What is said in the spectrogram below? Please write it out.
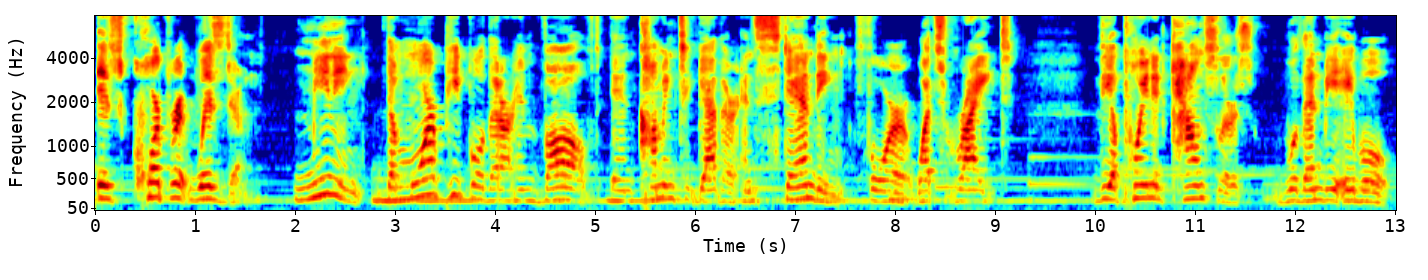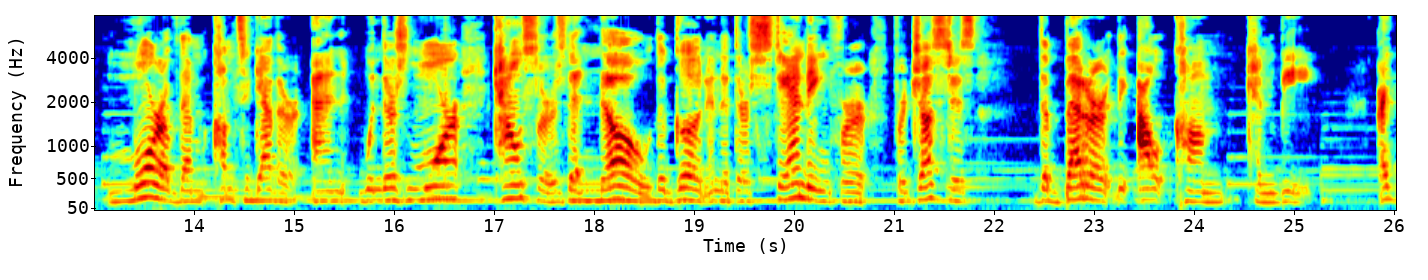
is corporate wisdom meaning the more people that are involved in coming together and standing for what's right the appointed counselors will then be able more of them come together. And when there's more counselors that know the good and that they're standing for for justice the better the outcome can be. I,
